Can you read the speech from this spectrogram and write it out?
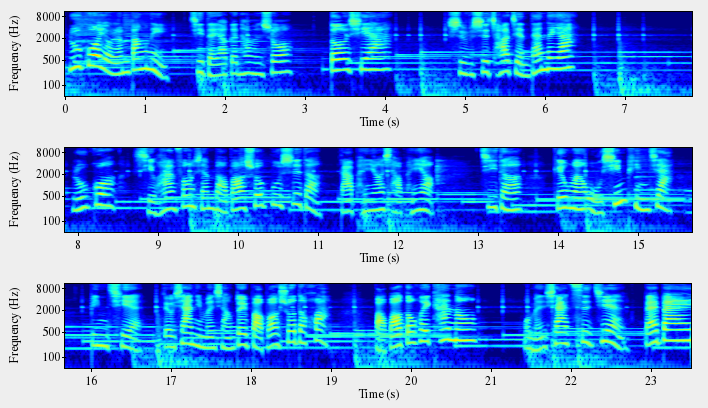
如果有人帮你，记得要跟他们说多谢，是不是超简单的呀？如果喜欢风神宝宝说故事的大朋友、小朋友，记得给我们五星评价，并且留下你们想对宝宝说的话，宝宝都会看哦。我们下次见，拜拜。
